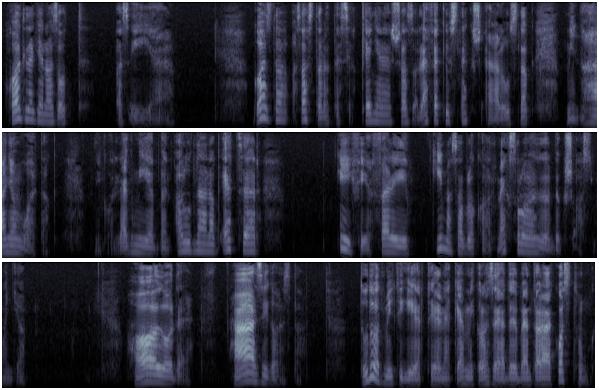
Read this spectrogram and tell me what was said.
hadd legyen az ott az éjjel. Gazda az asztalra teszi a kenyeret, s azzal lefeküsznek, s elalusznak, mind a hányan voltak. Mikor legmélyebben aludnának, egyszer éjfél felé, kín az ablak alatt megszólal az ördög, s azt mondja. Hallod-e? Házigazda. Tudod, mit ígértél nekem, mikor az erdőben találkoztunk?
